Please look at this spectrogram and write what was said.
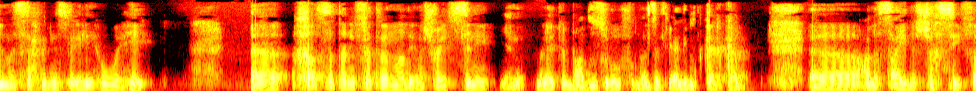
المسرح بالنسبة لي هو هيك. آه خاصة الفترة الماضية أنا شوي السنة يعني مريت ببعض الظروف وما زلت يعني متكركب آه على الصعيد الشخصي. ف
